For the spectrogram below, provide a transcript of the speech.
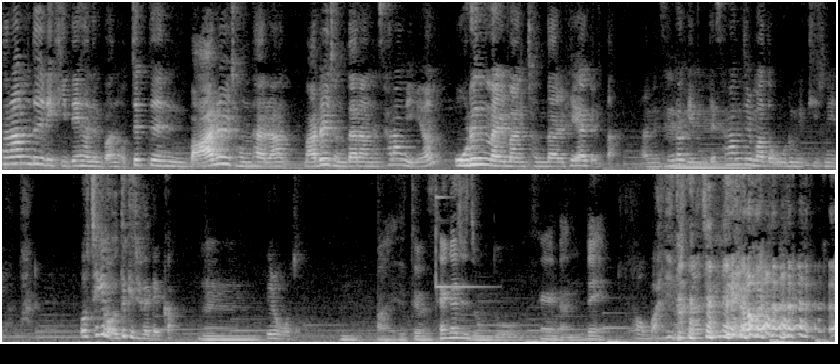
사람들이 기대하는 바는 어쨌든 말을 전달한 말을 전달하는 사람이면 옳은 말만 전달을 해야 된다라는 생각이 음. 있는데 사람들마다 옳음의 기준이 다 다르고 어, 책임 어떻게 져야 될까 음, 이런 거죠. 음. 아, 이제 세 가지 정도 생각이 나는데 어, 많이 달라졌네요.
